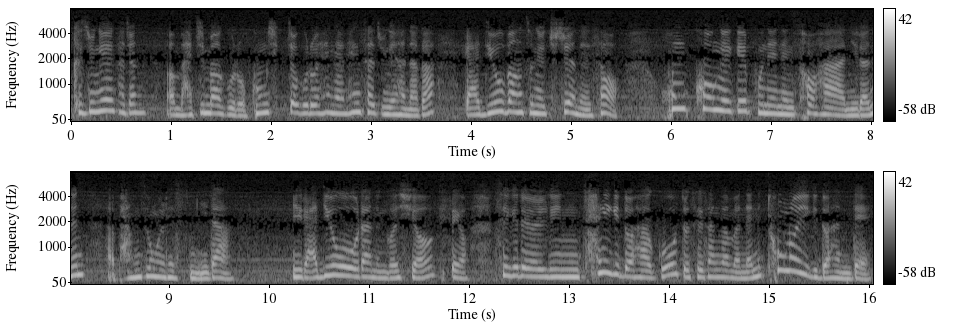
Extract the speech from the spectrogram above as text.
그 중에 가장 어, 마지막으로 공식적으로 행한 행사 중에 하나가 라디오 방송에 출연해서 홍콩에게 보내는 서한이라는 어, 방송을 했습니다. 이 라디오라는 것이요. 글쎄요. 세계로 열린 창이기도 하고 또 세상과 만나는 통로이기도 한데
